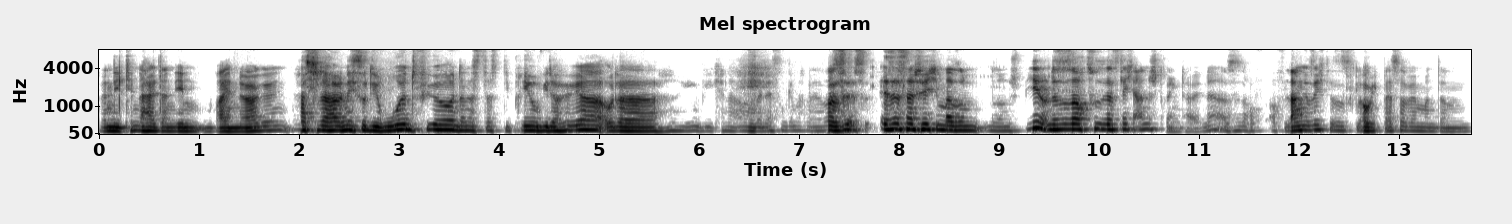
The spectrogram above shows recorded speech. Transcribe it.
wenn die Kinder halt dann nebenbei nörgeln, hast du da halt nicht so die Ruhe für und dann ist das die Prio wieder höher oder irgendwie, keine Ahnung, wenn Essen gemacht wird. Also es ist, es ist natürlich immer so ein, so ein Spiel und es ist auch zusätzlich anstrengend halt. Ne? Also auf, auf lange Sicht ist es, glaube ich, besser, wenn man dann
